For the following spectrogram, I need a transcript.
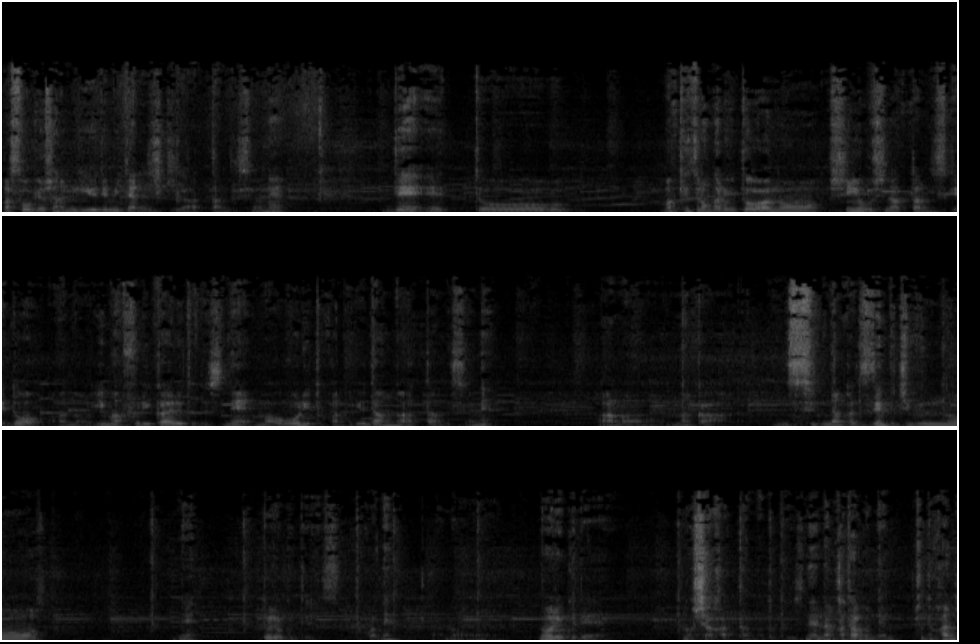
まあ、創業者の右腕みたいな時期があったんですよね。で、えっと、まあ、結論から言うと、あの、信用を失ったんですけど、あの、今振り返るとですね、まあ、おごりとかの油断があったんですよね。あのなんかすなんか全部自分のね努力ですとかねあの能力でのし上がったんだとかですねなんか多分ねちょっと勘違い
